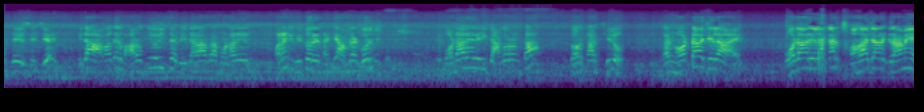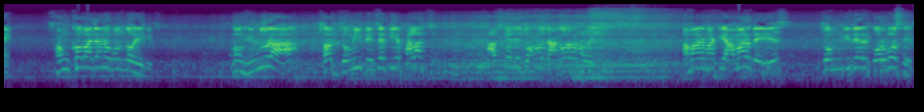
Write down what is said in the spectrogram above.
উঠে এসেছে। এটা আমাদের ভারতীয় হিসেবে, যারা আমরা বর্ডারের অনেক ভিতরে থাকি, আমরা গর্বিত। বর্ডারের এই জাগরণটা দরকার ছিল। কারণ নটা জেলায় বর্ডার এলাকার ছ হাজার গ্রামে শঙ্খ বাজানো বন্ধ হয়ে গেছে। এবং হিন্দুরা সব জমি বেচে দিয়ে পালাচ্ছে। আজকে যে জনজাগরণ হয়েছে আমার মাটি আমার দেশ জঙ্গিদের করব শেষ।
